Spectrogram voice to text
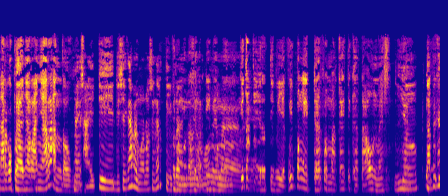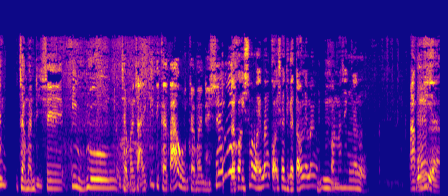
narkoba nyaran-nyaran to. nek saiki dhisik kan ora ono sing ngerti Belum Frank, ono sing ngerti ngono. memang. Kita gak ngerti kuwi ya. Kuwi pengedar pemakai 3 tahun, Mas. iya tapi kan zaman dhisik piurung zaman saiki 3 tahun zaman dhisik Lah kok iso emang kok iso 3 tahun emang Hmm. kon masih ngono. Aku ki ya,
